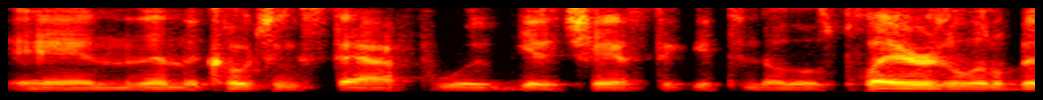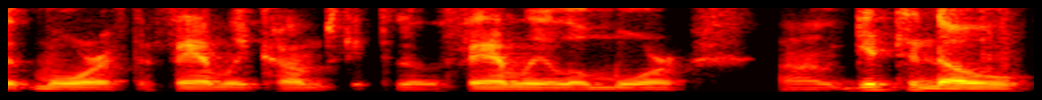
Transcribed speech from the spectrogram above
and then the coaching staff would get a chance to get to know those players a little bit more. If the family comes, get to know the family a little more, uh, get to know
